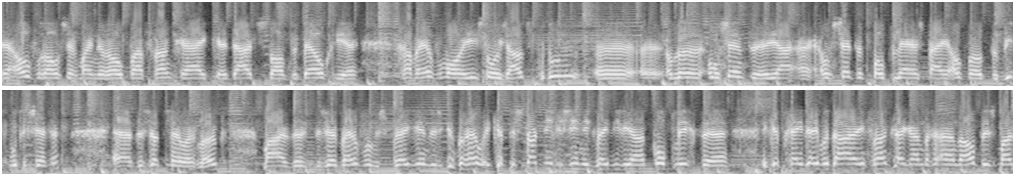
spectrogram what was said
uh, overal zeg maar in Europa, Frankrijk, uh, Duitsland, België, gaan we heel veel mooie historische auto's doen. Uh, omdat het ontzettend, ja, ontzettend populair is bij ook wel het publiek moet ik zeggen. dus dat is heel erg leuk. Maar dus, dus we hebben heel veel besprekingen. Dus ik heb, nog heel, ik heb de start niet gezien. Ik weet niet wie aan kop ligt. ik heb geen idee wat daar in Frankrijk aan de, aan de hand is. Maar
